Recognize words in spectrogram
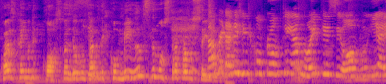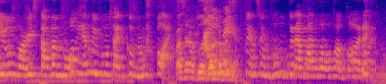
quase caímos de costas, quase deu vontade de comer antes de mostrar pra vocês. Na né? verdade, a gente comprou ontem à noite esse ovo e aí o amor estava morrendo de vontade de comer um chocolate. Quase era duas Aí horas da nós manhã. pensamos, vamos gravar o ovo agora?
